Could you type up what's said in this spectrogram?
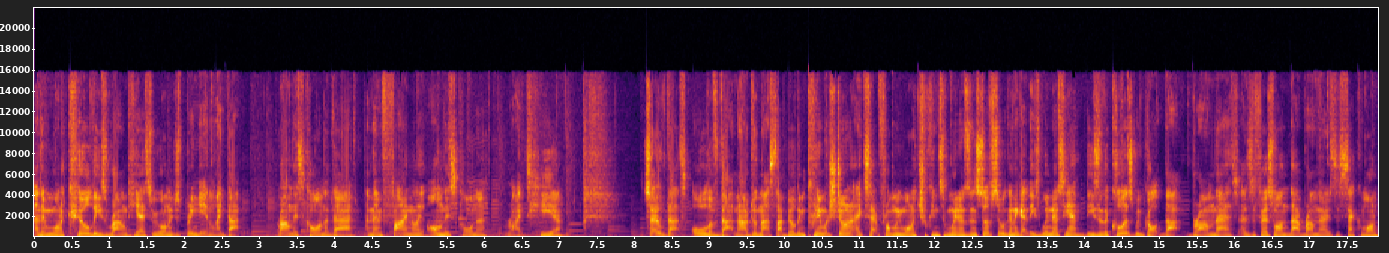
and then we want to curl these round here, so we want to just bring it in like that around this corner there, and then finally on this corner right here. So that's all of that now done. That's that building pretty much done, except from we want to chuck in some windows and stuff. So we're going to get these windows here. These are the colours. We've got that brown there as the first one, that brown there as the second one,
